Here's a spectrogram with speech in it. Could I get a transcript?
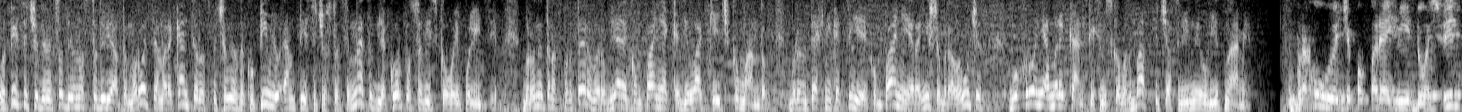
У 1999 році американці розпочали закупівлю М1117 для корпусу військової поліції. Бронетранспортер виробляє компанія Cadillac Cage Commando. Бронетехніка цієї компанії раніше брала участь в охороні американських військових баз під час війни у В'єтнамі. Враховуючи попередній досвід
